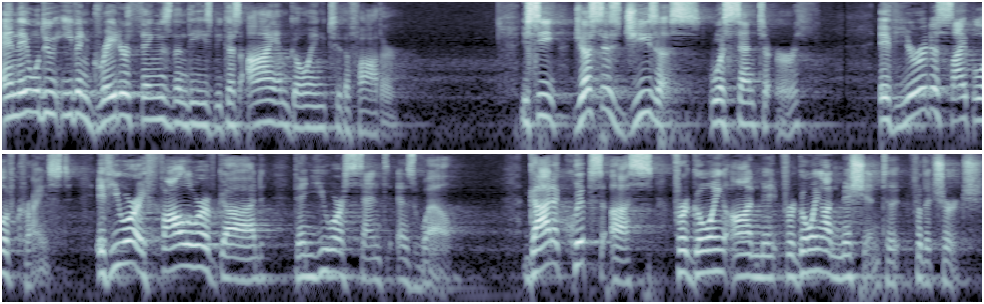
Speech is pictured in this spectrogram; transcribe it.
and they will do even greater things than these because I am going to the Father. You see, just as Jesus was sent to earth, if you're a disciple of Christ, if you are a follower of God, then you are sent as well. God equips us for going on, for going on mission to, for the church.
